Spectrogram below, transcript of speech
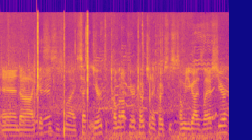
and uh, I guess this is my second year coming up here coaching. I coached some of you guys last year.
